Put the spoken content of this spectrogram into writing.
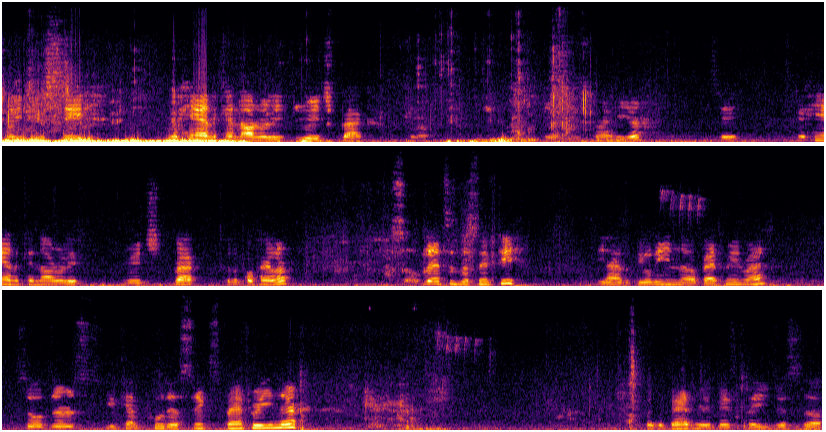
So if you see your hand cannot really reach back, you know is right here. See, your hand cannot really reach back to the propeller. So that's the safety. It has built-in uh, battery rack. So there's you can put a six battery in there. So the battery basically just uh,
